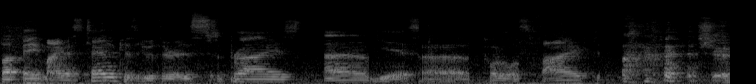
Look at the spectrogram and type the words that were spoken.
but a minus 10, because Uther is surprised. Um, yes, uh, total is 5. sure.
